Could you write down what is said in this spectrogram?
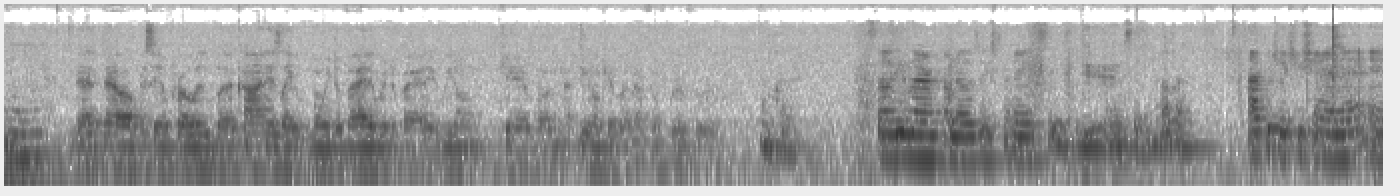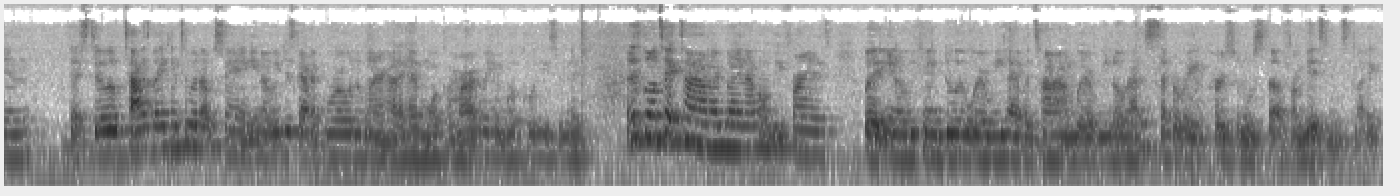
Mhm. That that I would say a pro is, but a con is like when we divided, we're divided. We don't care about nothing. We don't care about nothing for real, for real. Okay. So you learn from those experiences. Yeah. Okay. I appreciate you sharing that, and that still ties back into what I was saying. You know, we just gotta grow to learn how to have more camaraderie and more cohesiveness. But it's gonna take time. Everybody not gonna be friends, but you know, we can do it where we have a time where we know how to separate personal stuff from business, like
